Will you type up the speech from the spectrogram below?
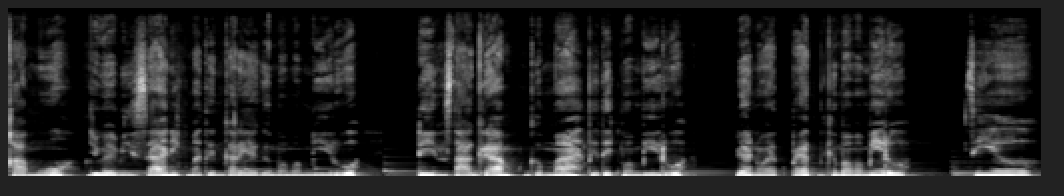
kamu juga bisa nikmatin karya Gema Membiru di Instagram Gemah titik membiru dan Wattpad Gemah Membiru. See you!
